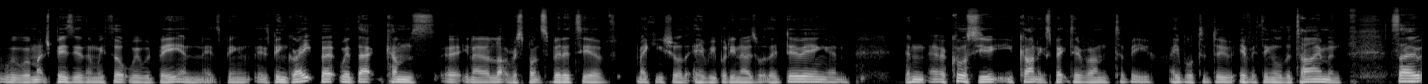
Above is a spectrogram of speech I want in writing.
we were much busier than we thought we would be, and it's been it's been great. But with that comes uh, you know a lot of responsibility of making sure that everybody knows what they're doing, and and, of course you you can't expect everyone to be able to do everything all the time, and so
